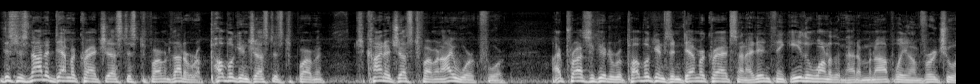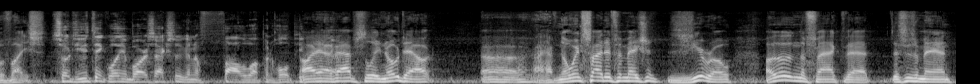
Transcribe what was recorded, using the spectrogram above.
This is not a Democrat Justice Department, it's not a Republican Justice Department. It's the kind of Justice Department I work for. I prosecuted Republicans and Democrats, and I didn't think either one of them had a monopoly on virtue of vice. So, do you think William Barr is actually going to follow up and hold people? I have absolutely no doubt. Uh, I have no inside information, zero, other than the fact that this is a man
